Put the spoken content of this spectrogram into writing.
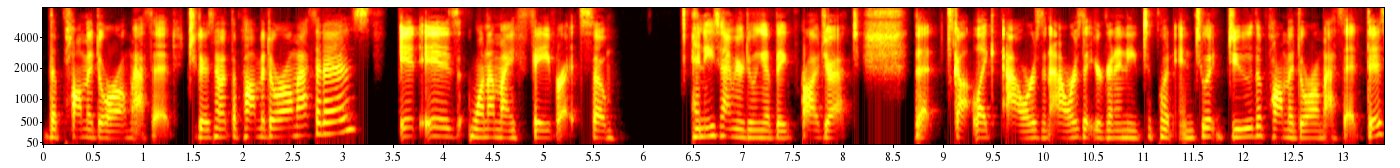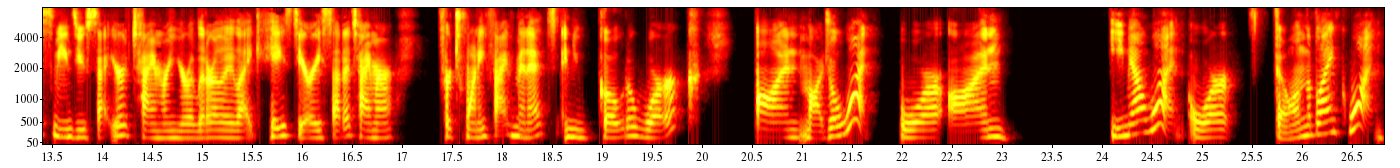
the Pomodoro method. Do you guys know what the Pomodoro method is? It is one of my favorites. So, anytime you're doing a big project that's got like hours and hours that you're going to need to put into it, do the Pomodoro method. This means you set your timer. You're literally like, hey, Siri, set a timer for 25 minutes and you go to work on module one or on email one or fill in the blank one.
